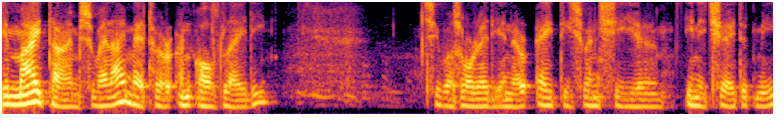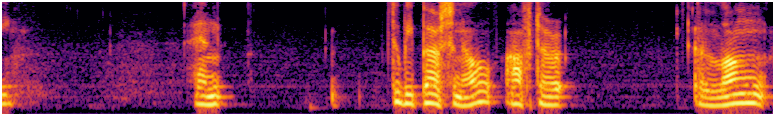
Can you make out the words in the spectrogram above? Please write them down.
in my times when I met her, an old lady. She was already in her 80s when she uh, initiated me. And to be personal, after a long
